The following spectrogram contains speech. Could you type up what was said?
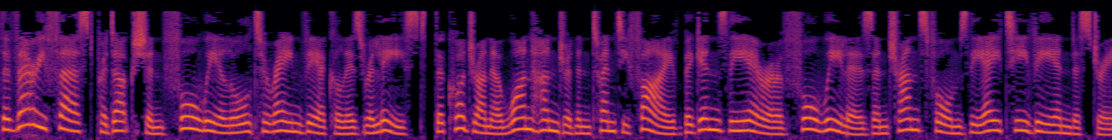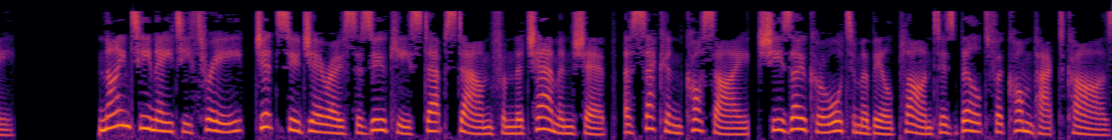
the very first production four-wheel all-terrain vehicle is released, the Quadrunner 125 begins the era of four-wheelers and transforms the ATV industry. 1983, Jitsujiro Suzuki steps down from the chairmanship, a second Kosai, Shizuoka automobile plant is built for compact cars.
